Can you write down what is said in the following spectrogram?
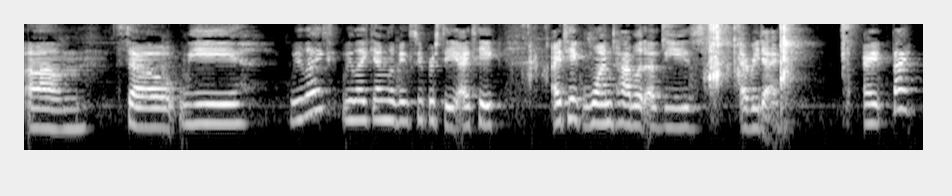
Um, so we we like we like Young Living Super C. I take I take one tablet of these every day. All right, bye.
